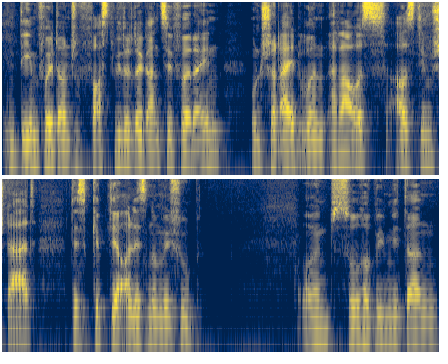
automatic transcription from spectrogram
in dem Fall dann schon fast wieder der ganze Verein und schreit einen raus aus dem Start. Das gibt ja alles nochmal Schub. Und so habe ich mich dann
